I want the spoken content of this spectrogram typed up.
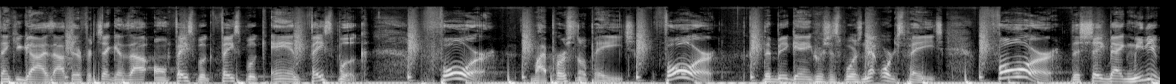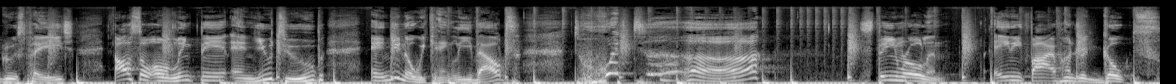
Thank you guys out there for checking us out on Facebook, Facebook, and Facebook for my personal page, for the Big Game Christian Sports Network's page, for the Shakeback Media Group's page, also on LinkedIn and YouTube, and you know we can't leave out Twitter. Steamrolling 8,500 goats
